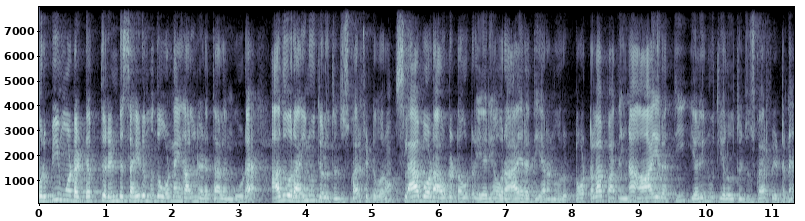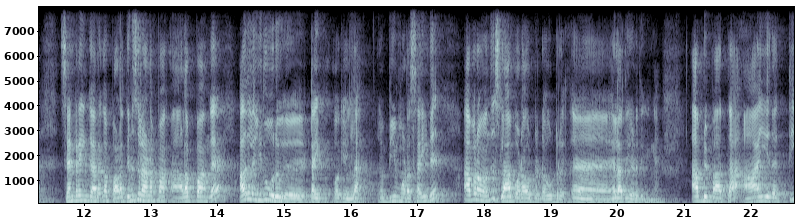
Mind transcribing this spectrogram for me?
ஒரு பீமோட டெப்த்து ரெண்டு சைடும் வந்து ஒன்னே கால்னு எடுத்தாலும் கூட அது ஒரு ஐநூற்றி எழுபத்தஞ்சு ஸ்கொயர் ஃபீட் வரும். ஸ்லாபோட அவுட்டர் டு அவுட்டர் ஏரியா ஒரு ஆயிரத்தி இரநூறு. டோட்டலாக பார்த்தீங்கன்னா ஆயிரத்தி எழுநூற்றி எழுபத்தஞ்சு ஸ்கொயர் ஃபீட்டுன்னு சென்ட்ரிங்காரங்க பல தினசில் அனுப்பா அளப்பாங்க. அதில் இது ஒரு டைப் ஓகேங்களா பீமோட சைடு அப்புறம் வந்து ஸ்லாபோட அவுட்டர் டு அவுட்ரு எல்லாத்தையும் எடுத்துக்கோங்க. அப்படி பார்த்தா ஆயிரத்தி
